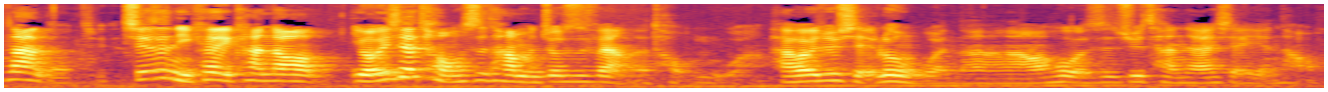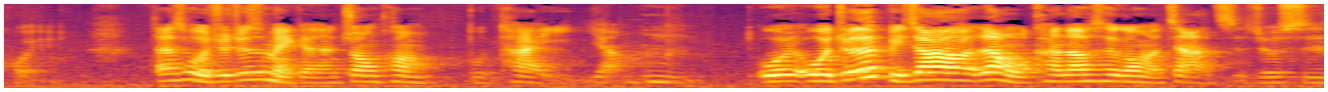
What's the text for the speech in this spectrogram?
那其实你可以看到有一些同事，他们就是非常的投入啊。还会去写论文啊，然后或者是去参加一些研讨会，但是我觉得就是每个人状况不太一样。嗯，我我觉得比较让我看到社工的价值，就是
